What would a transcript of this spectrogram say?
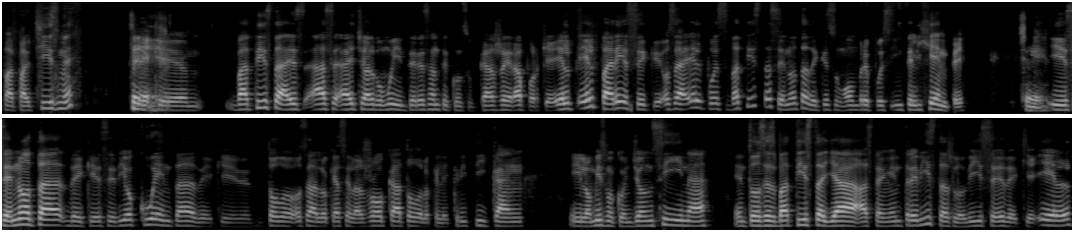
para el chisme, sí. que Batista es, ha hecho algo muy interesante con su carrera porque él, él parece que, o sea, él pues Batista se nota de que es un hombre pues inteligente. Y se nota de que se dio cuenta de que todo, o sea, lo que hace la roca, todo lo que le critican, y lo mismo con John Cena. Entonces Batista ya hasta en entrevistas lo dice de que él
